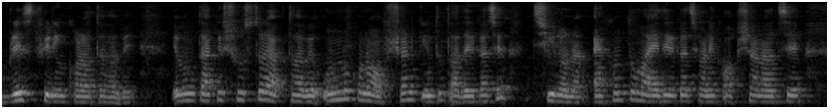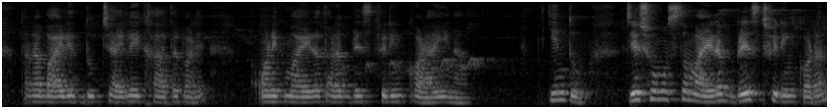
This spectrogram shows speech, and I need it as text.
ব্রেস্ট ফিডিং করাতে হবে এবং তাকে সুস্থ রাখতে হবে। অন্য কোনো অপশান কিন্তু তাদের কাছে ছিল না। এখন তো মায়েদের কাছে অনেক অপশান আছে। তারা বাইরের দুধ চাইলেই খাওয়াতে পারে। অনেক মায়েরা তারা ব্রেস্ট ফিডিং করাই না। কিন্তু যে সমস্ত মায়েরা ব্রেস্ট ফিডিং করান,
